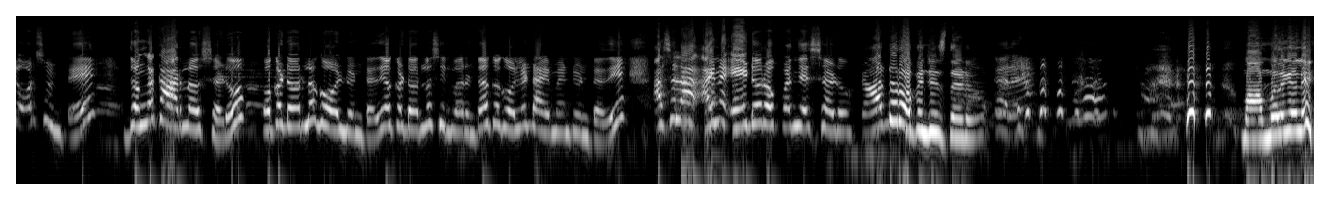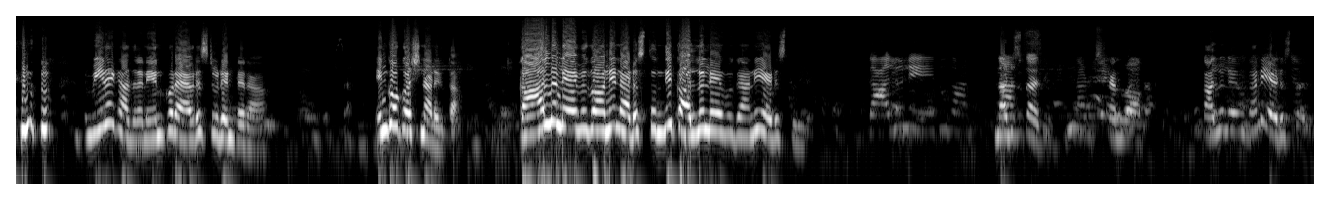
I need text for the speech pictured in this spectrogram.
డోర్స్ ఉంటే దొంగ కార్లో వస్తాడు. ఒక డోర్లో గోల్డ్ ఉంటది ఒక డోర్లో సిల్వర్ ఉంటది ఒక గోల్డ్లో డైమండ్ ఉంటది. అసలు ఆయన ఏ డోర్ ఓపెన్ చేస్తాడు? కార్ డోర్ ఓపెన్ చేస్తాడు. మామూలుగా లేదు. మీరే కాదురా నేను కూడా యావరేజ్ స్టూడెంటేరా ఇంకో క్వశ్చన్ అడుగుతా. కాళ్ళు లేవు గాని నడుస్తుంది కళ్ళు లేవు గాని ఏడుస్తుంది. లేదు నడుస్తుంది. కళ్ళు లేవు గాని ఏడుస్తుంది.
